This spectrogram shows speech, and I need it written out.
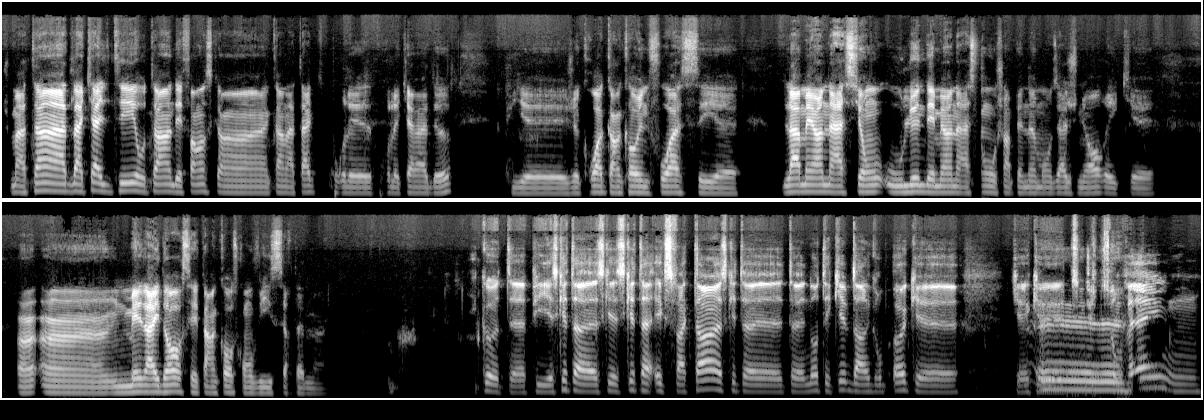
je m'attends à de la qualité autant en défense qu'en attaque pour le, pour le Canada. Puis, je crois qu'encore une fois, c'est la meilleure nation ou l'une des meilleures nations au championnat mondial junior et que une médaille d'or, c'est encore ce qu'on vise certainement. Écoute, euh, puis est-ce que tu as, est est X Factor? Est-ce que tu as, une autre équipe dans le groupe A que, que, que tu, euh, surveilles?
